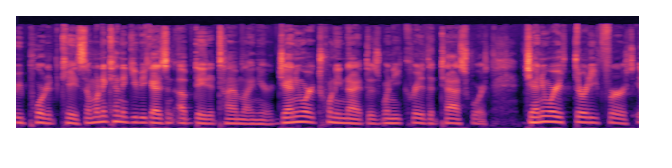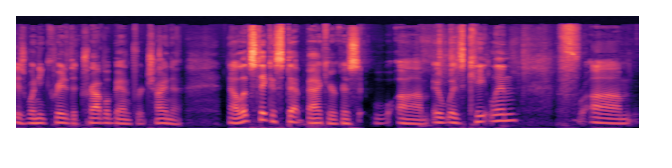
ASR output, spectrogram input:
reported case. I want to kind of give you guys an updated timeline here. January 29th is when he created the task force. January 31st is when he created the travel ban for China. Now let's take a step back here because um, it was Caitlin um,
